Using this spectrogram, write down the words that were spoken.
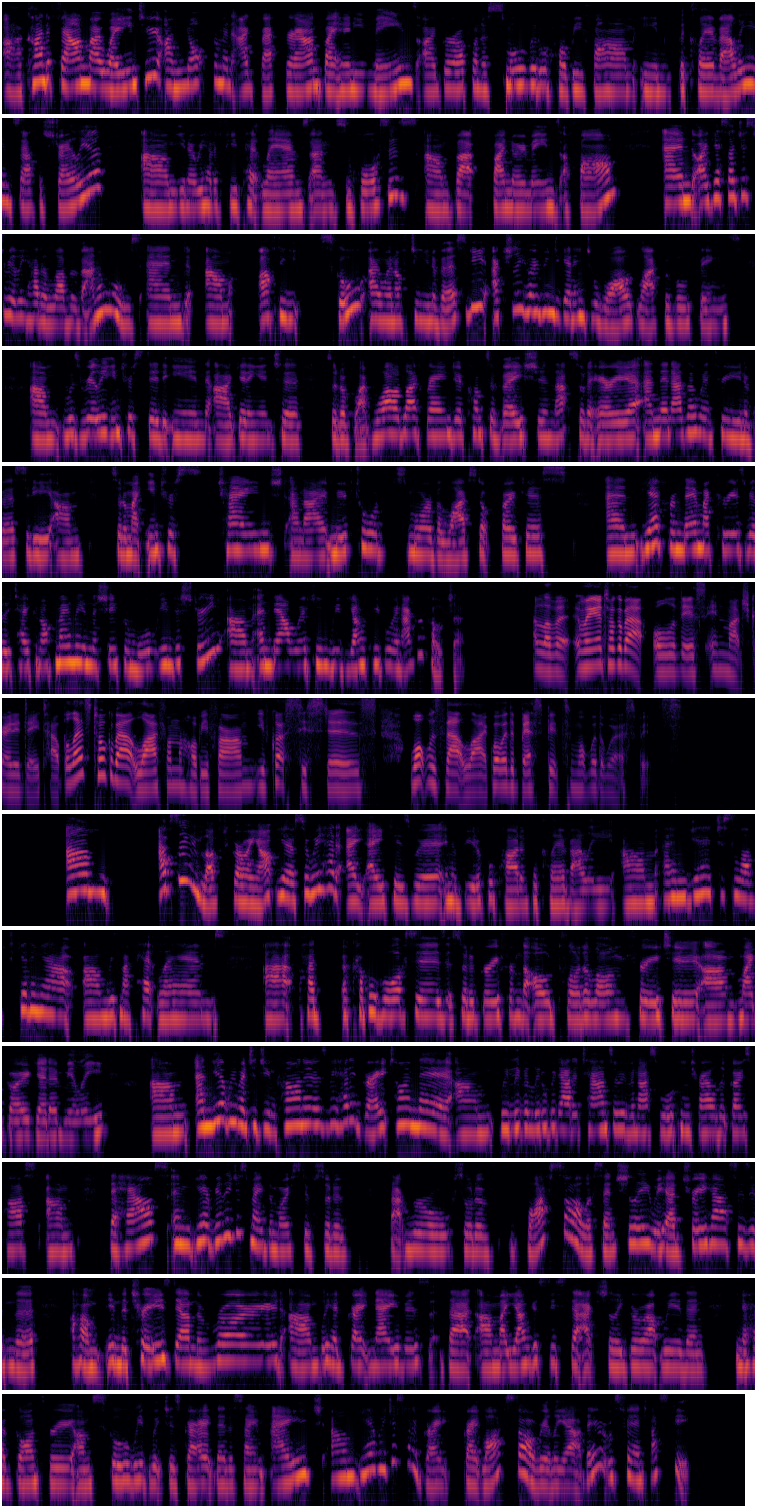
uh, kind of found my way into. I'm not from an ag background by any means. I grew up on a small little hobby farm in the Clare Valley in South Australia. Um, you know, we had a few pet lambs and some horses, um, but by no means a farm. And I guess I just really had a love of animals. And um, after school, I went off to university, actually hoping to get into wildlife of all things. Um, was really interested in uh, getting into sort of like wildlife ranger, conservation, that sort of area. And then as I went through university, um, sort of my interests changed and I moved towards more of a livestock focus. And yeah, from there, my career has really taken off, mainly in the sheep and wool industry, um, and now working with young people in agriculture. I love it. And we're going to talk about all of this in much greater detail. But let's talk about life on the hobby farm. You've got sisters. What was that like? What were the best bits and what were the worst bits? Um, absolutely loved growing up. Yeah, so we had eight acres. We're in a beautiful part of the Clare Valley. Um, and yeah, just loved getting out um, with my pet lambs. Uh, had a couple horses. It sort of grew from the old plod along through to um, my go getter Millie. Um, and yeah, we went to Gymkhanas. We had a great time there. Um, we live a little bit out of town, so we have a nice walking trail that goes past um, the house. And yeah, really just made the most of sort of that rural sort of lifestyle. Essentially, we had tree houses in the um, in the trees down the road. Um, we had great neighbours that um, my younger sister actually grew up with, and you know have gone through school with, which is great. They're the same age. Yeah, we just had a great great lifestyle really out there. It was fantastic.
